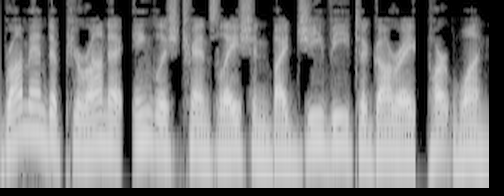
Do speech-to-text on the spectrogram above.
Brahmanda Purana – English translation by G. V. Tagare, Part 1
